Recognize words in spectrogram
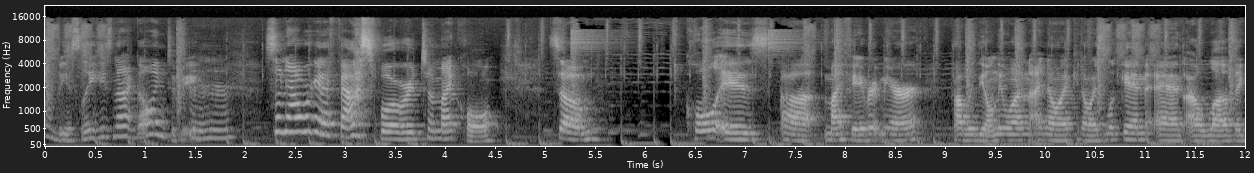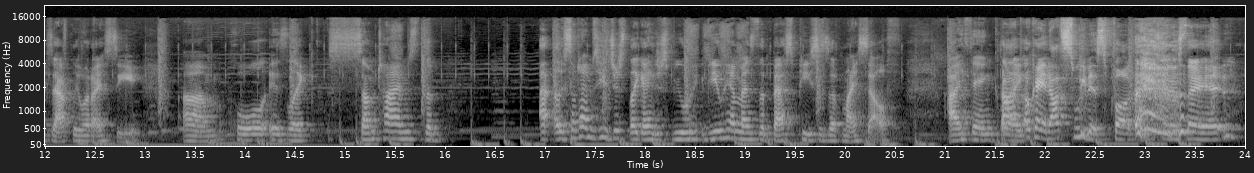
Obviously, he's not going to be. So now we're gonna fast forward to my Cole. So Cole is uh, my favorite mirror, probably the only one I know I can always look in, and I'll love exactly what I see. Um, Cole is like sometimes the, uh, sometimes he's just like I just view view him as the best pieces of myself. I think That- like okay, that's sweet as fuck. I'm just gonna say it.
